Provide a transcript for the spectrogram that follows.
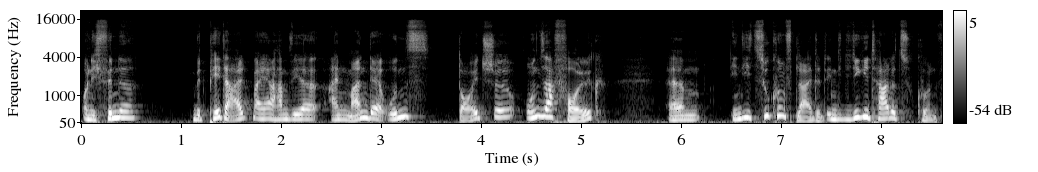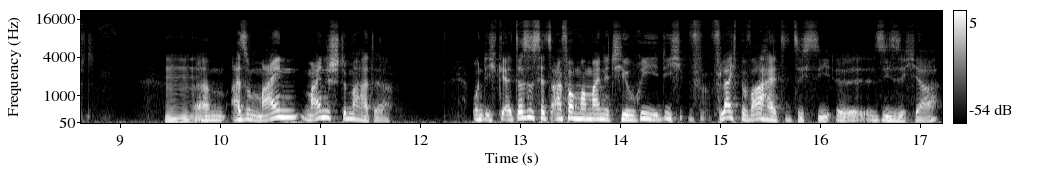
Und ich finde, mit Peter Altmaier haben wir einen Mann, der uns Deutsche, unser Volk, ähm, in die Zukunft leitet, in die digitale Zukunft. Hm. Ähm, also mein, meine Stimme hat er. Und ich, das ist jetzt einfach mal meine Theorie, die ich, vielleicht bewahrheitet sich sie, äh, sie sich ja.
